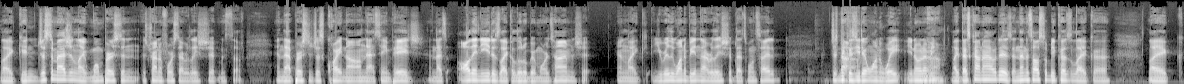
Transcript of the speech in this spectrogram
like can, just imagine like one person is trying to force that relationship and stuff. And that person's just quite not on that same page. And that's all they need is like a little bit more time and shit. And like you really want to be in that relationship that's one sided? Just because you didn't want to wait, you know what I mean? Like that's kind of how it is. And then it's also because like uh like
